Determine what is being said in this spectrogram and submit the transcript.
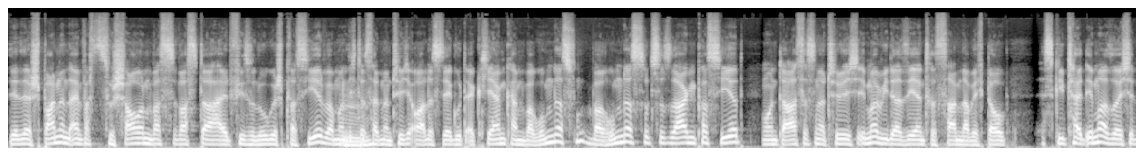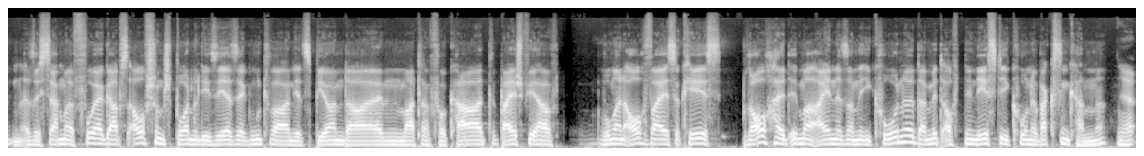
sehr, sehr spannend, einfach zu schauen, was, was da halt physiologisch passiert, weil man mhm. sich das halt natürlich auch alles sehr gut erklären kann, warum das, warum das sozusagen passiert. Und da ist es natürlich immer wieder sehr interessant, aber ich glaube, es gibt halt immer solche, also ich sag mal, vorher gab es auch schon Sportler, die sehr, sehr gut waren. Jetzt Björn da, Martin Foucault, beispielhaft, wo man auch weiß, okay, es braucht halt immer eine so eine Ikone, damit auch die nächste Ikone wachsen kann. Ne? Ja.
